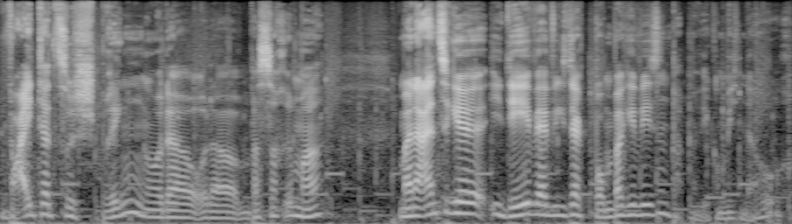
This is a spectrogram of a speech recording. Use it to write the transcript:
weiter zu springen oder, oder was auch immer. Meine einzige Idee wäre, wie gesagt, Bomber gewesen. Warte mal, wie komme ich denn da hoch?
